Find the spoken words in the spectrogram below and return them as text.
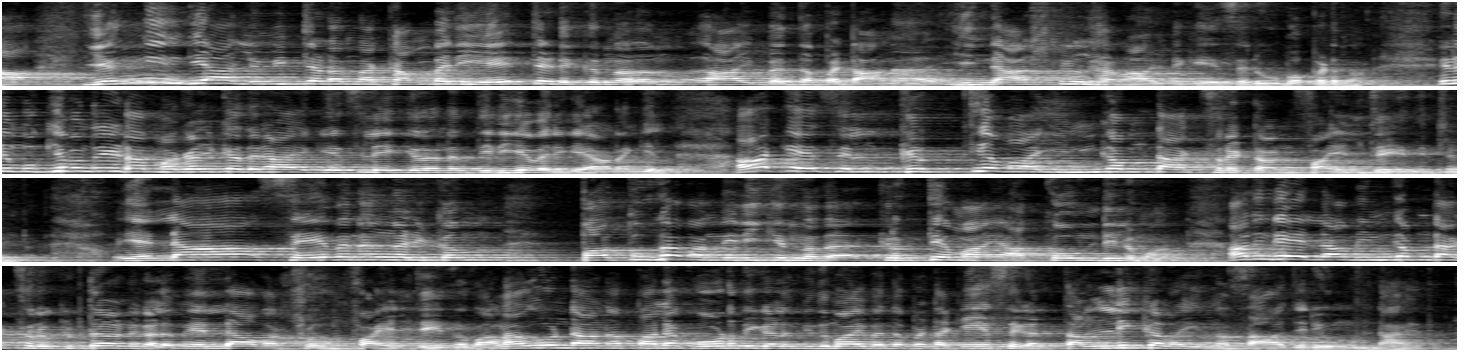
യങ് ഇന്ത്യ ലിമിറ്റഡ് എന്ന കമ്പനി ഏറ്റെടുക്കുന്നതും ആയി ബന്ധപ്പെട്ടാണ് ഈ നാഷണൽ ഹെറാൾഡ് കേസ് രൂപപ്പെടുന്നത്. ഇനി മുഖ്യമന്ത്രിയുടെ മകൾക്കെതിരായ കേസിലേക്ക് തന്നെ തിരികെ വരികയാണെങ്കിൽ ആ കേസിൽ കൃത്യമായി ഇൻകം ടാക്സ് റിട്ടേൺ ഫയൽ ചെയ്തിട്ടുണ്ട്. എല്ലാ സേവനങ്ങൾക്കും തുക വന്നിരിക്കുന്നത് കൃത്യമായ അക്കൗണ്ടിലുമാണ്. അതിന്റെ എല്ലാം ഇൻകം ടാക്സ് റിട്ടേണുകളും എല്ലാ വർഷവും ഫയൽ ചെയ്തതാണ്. അതുകൊണ്ടാണ് പല കോടതികളും ഇതുമായി ബന്ധപ്പെട്ട കേസുകൾ തള്ളിക്കളയുന്ന സാഹചര്യവും ഉണ്ടായത്.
